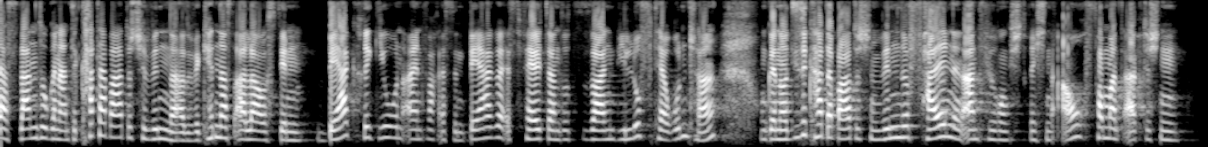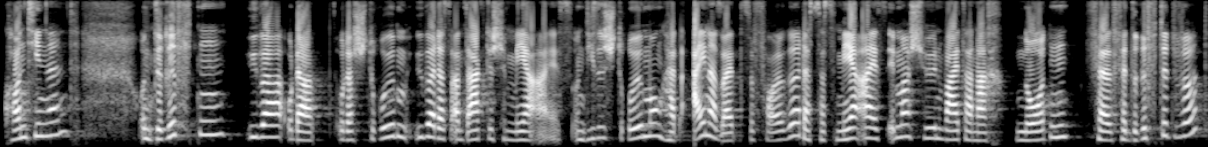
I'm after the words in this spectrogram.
dass dann sogenannte katabatische Winde, also wir kennen das alle aus den Bergregionen einfach, es sind Berge, es fällt dann sozusagen die Luft herunter. Und genau diese katabatischen Winde fallen in Anführungsstrichen auch vom antarktischen Kontinent und driften über oder, oder strömen über das antarktische Meereis. Und diese Strömung hat einerseits zur Folge, dass das Meereis immer schön weiter nach Norden ver verdriftet wird.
